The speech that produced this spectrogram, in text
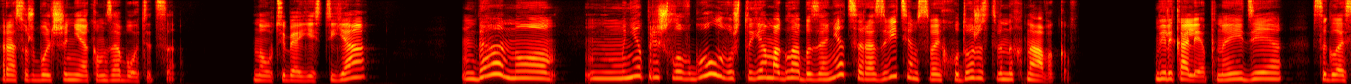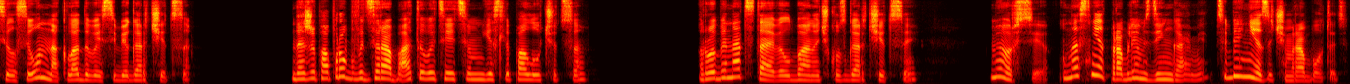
раз уж больше не о ком заботиться. Но у тебя есть я». «Да, но мне пришло в голову, что я могла бы заняться развитием своих художественных навыков». «Великолепная идея», — согласился он, накладывая себе горчицы. «Даже попробовать зарабатывать этим, если получится». Робин отставил баночку с горчицей. «Мерси, у нас нет проблем с деньгами, тебе незачем работать».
